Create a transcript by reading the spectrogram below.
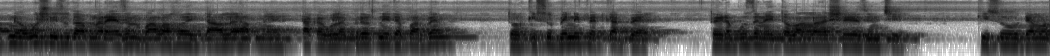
আপনি অবশ্যই যদি আপনার এজেন্ট ভালো হয়, তাহলে আপনি টাকাগুলো ফেরত নিতে পারবেন। তো কিছু বেনিফিট কাটবে। তো এটা বুঝে নেই তো বাংলাদেশের এজেন্সি কিছু ডেমন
